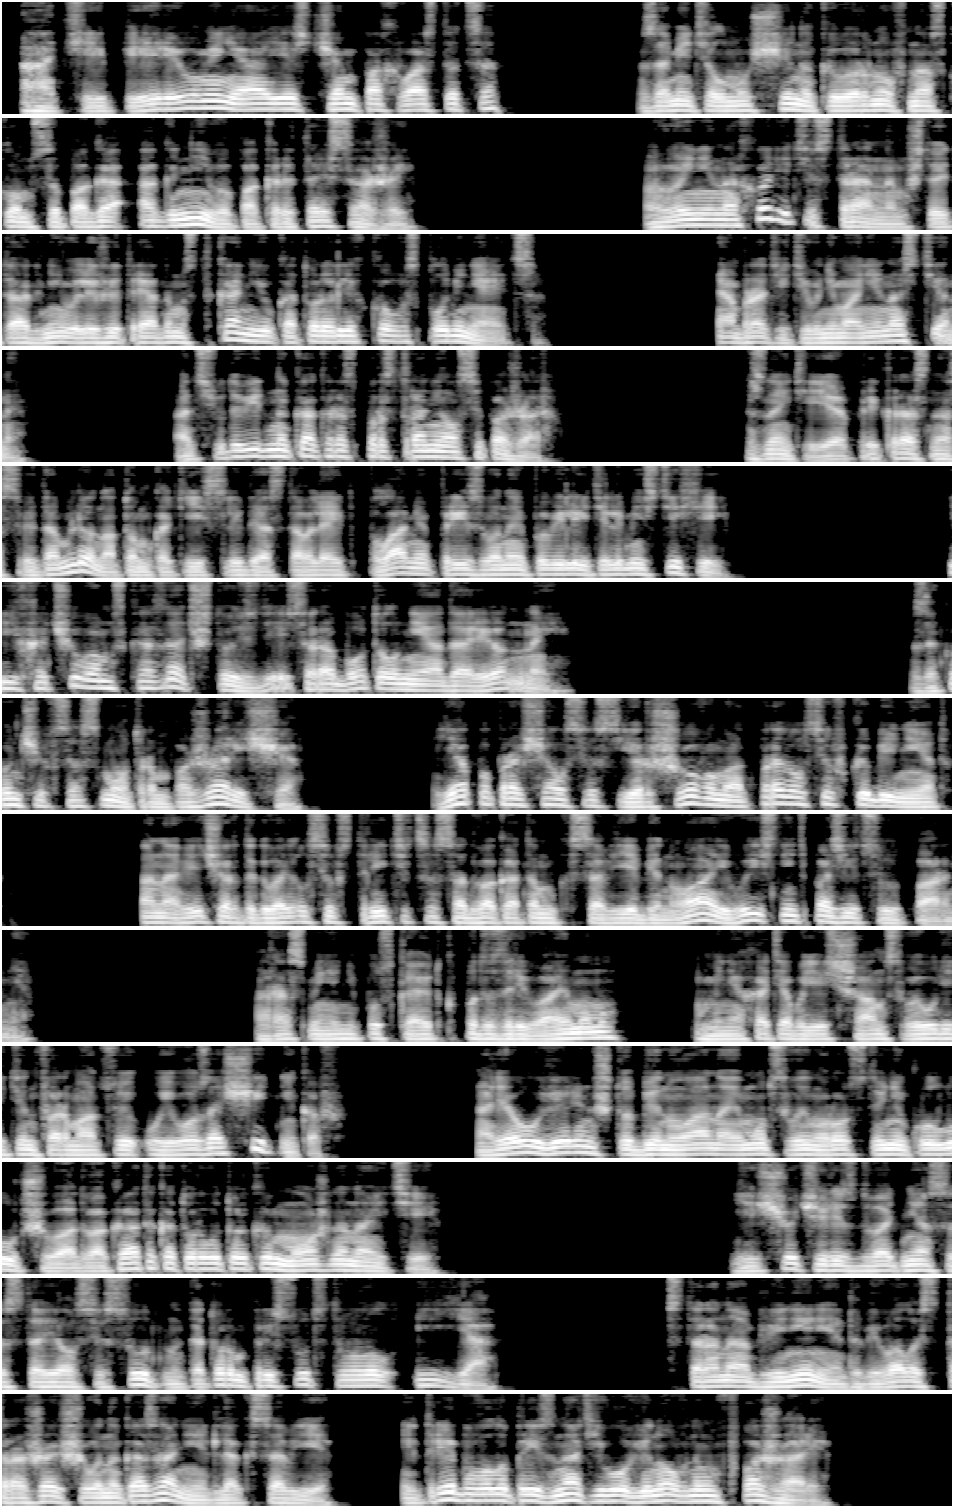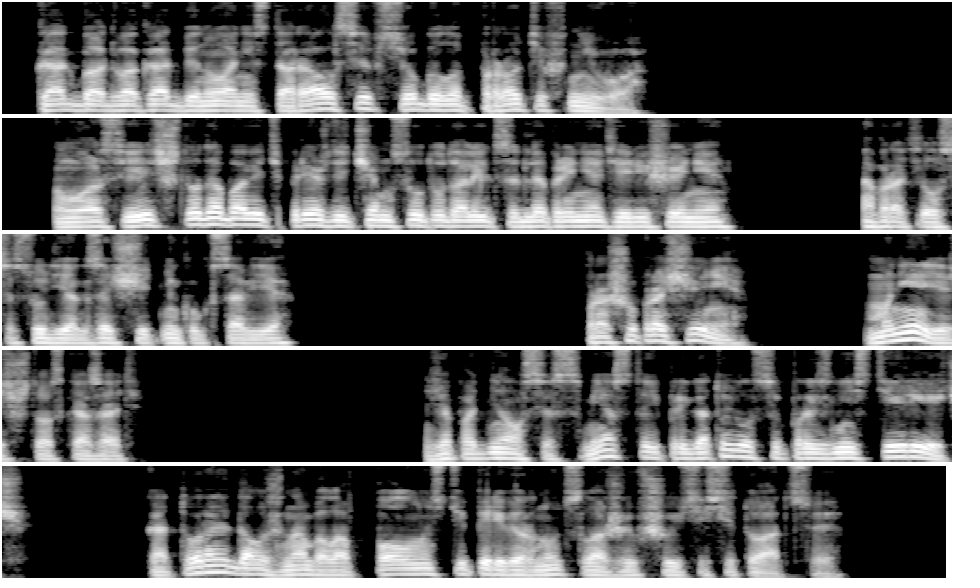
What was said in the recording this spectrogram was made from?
«А теперь и у меня есть чем похвастаться», — заметил мужчина, ковырнув носком сапога огниво, покрытое сажей. «Вы не находите странным, что это огниво лежит рядом с тканью, которая легко воспламеняется?» Обратите внимание на стены. Отсюда видно, как распространялся пожар. Знаете, я прекрасно осведомлен о том, какие следы оставляет пламя, призванное повелителями стихий. И хочу вам сказать, что здесь работал неодаренный. Закончив с осмотром пожарища, я попрощался с Ершовым и отправился в кабинет, а на вечер договорился встретиться с адвокатом Ксавье Бенуа и выяснить позицию парня. Раз меня не пускают к подозреваемому, у меня хотя бы есть шанс выудить информацию у его защитников. А я уверен, что Бенуа наймут своему родственнику лучшего адвоката, которого только можно найти. Еще через два дня состоялся суд, на котором присутствовал и я. Сторона обвинения добивалась строжайшего наказания для Ксавье и требовала признать его виновным в пожаре. Как бы адвокат Бенуа ни старался, все было против него. «У вас есть что добавить, прежде чем суд удалится для принятия решения?» — обратился судья к защитнику Ксавье. «Прошу прощения. Мне есть что сказать». Я поднялся с места и приготовился произнести речь, которая должна была полностью перевернуть сложившуюся ситуацию.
